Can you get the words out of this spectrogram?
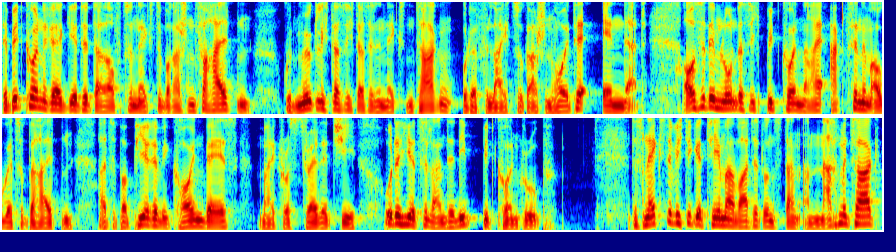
Der Bitcoin reagierte darauf zunächst überraschend verhalten. Gut möglich, dass sich das in den nächsten Tagen oder vielleicht sogar schon heute ändert. Außerdem lohnt es sich, Bitcoin-nahe Aktien im Auge zu behalten, also Papiere wie Coinbase, MicroStrategy oder hierzulande die Bitcoin Group. Das nächste wichtige Thema wartet uns dann am Nachmittag.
